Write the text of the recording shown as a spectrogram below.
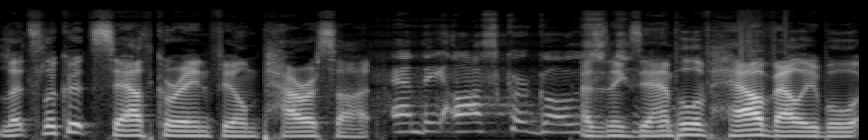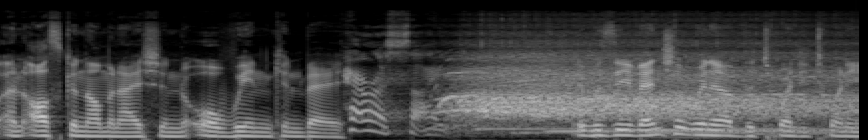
Let's look at South Korean film Parasite And the Oscar goes as an to example of how valuable an Oscar nomination or win can be. Parasite. It was the eventual winner of the 2020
